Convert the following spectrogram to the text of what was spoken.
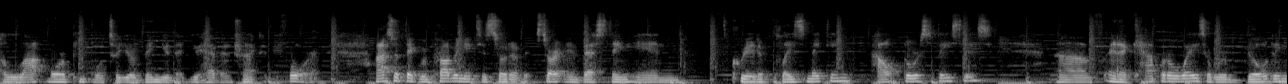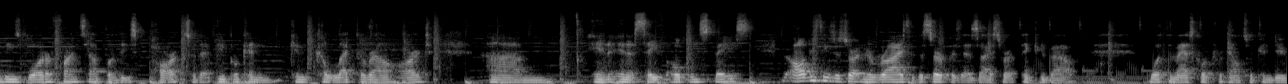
a lot more people to your venue that you haven't attracted before. I also think we probably need to sort of start investing in creative placemaking, outdoor spaces. Uh, in a capital way, so we're building these waterfronts up or these parks so that people can can collect around art um, in in a safe open space. All these things are starting to rise to the surface as I start thinking about what the Mass Cultural Council can do.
